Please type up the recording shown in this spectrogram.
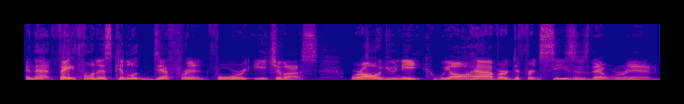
And that faithfulness can look different for each of us. We're all unique. We all have our different seasons that we're in.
